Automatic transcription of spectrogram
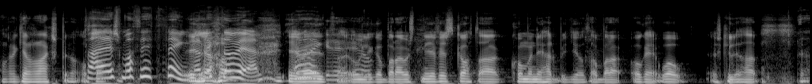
maður að gera rakspær og það er smá þitt þeng að lykta vel. ég Er það veit ekki? það og líka bara, veist, mér finnst gátt að koma inn í herbyggi og þá bara, ok, wow, ég skiljið það. Já,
